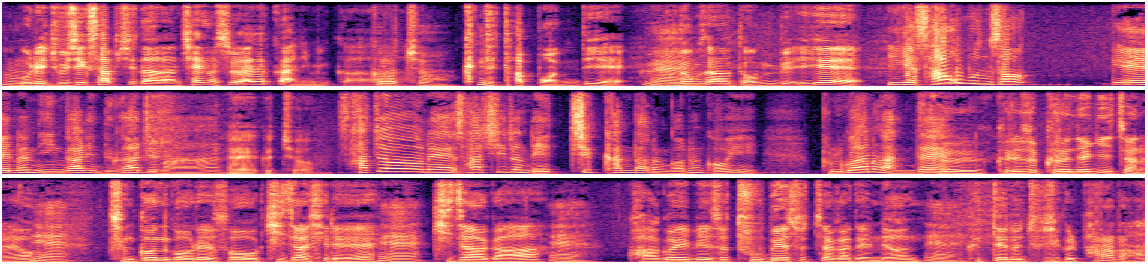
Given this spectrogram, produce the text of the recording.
음. 우리 주식 삽시다라는 책을 써야 될 거 아닙니까? 그렇죠. 근데 다 번 뒤에 부동산은 돈 이게 이게 사후 분석 에는 인간이 능하지만 네, 그렇죠. 사전에 사실은 예측한다는 거는 거의 불가능한데. 그, 그래서 그런 얘기 있잖아요. 예. 증권거래소 기자실에 예. 기자가 예. 과거에 비해서 두 배 숫자가 되면 예. 그때는 주식을 팔아라.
